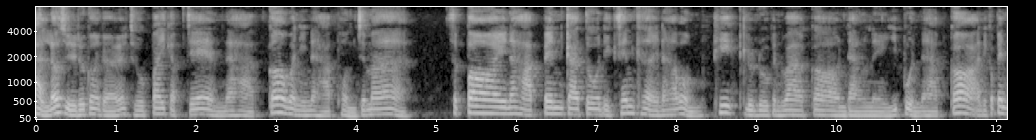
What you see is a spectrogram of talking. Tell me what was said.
ฮัลโหลสวัสดีทุกคนกับทูไปกับเจมส์นะครับ ก็วันนี้นะครับผมจะมาสปอยนะครับเป็นการ์ตูนอีกเช่นเคยนะครับผมที่รู้ๆกันว่าก็ดังในญี่ปุ่นนะครับ ก็อันนี้ก็เป็น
